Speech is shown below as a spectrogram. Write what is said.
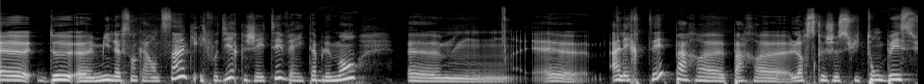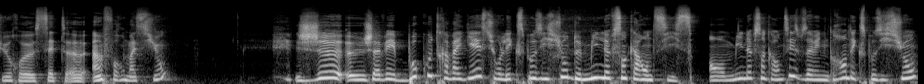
euh, de 1945. Euh, Il faut dire que j'ai été véritablement alertée par, par lorsque je suis tombée sur cette information euh, j'avais beaucoup travaillé sur l'exposition de 1946. En 1946, vous avez une grande exposition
